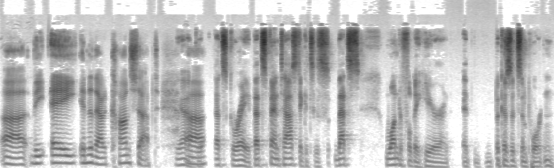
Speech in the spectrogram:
uh, the A into that concept. Yeah, uh, that's great. That's fantastic. It's that's wonderful to hear it, because it's important.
